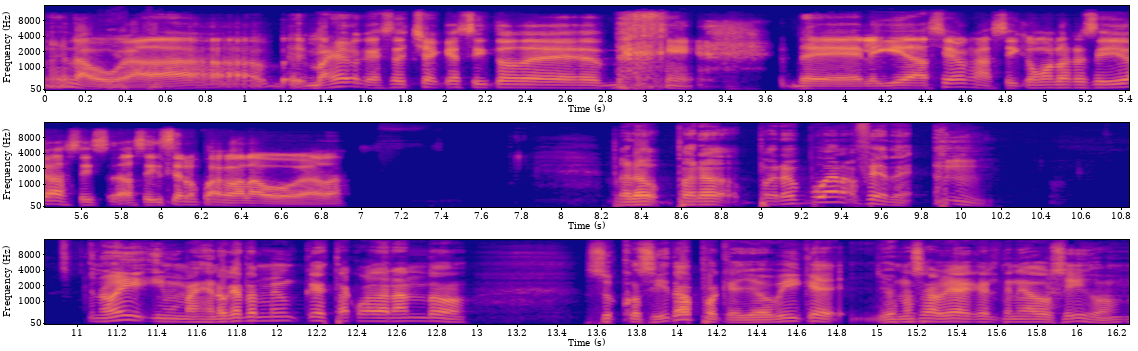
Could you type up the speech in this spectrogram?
La abogada, imagino que ese chequecito de, de, liquidación, así como lo recibió, así, así se lo pagó a la abogada. Pero, pero, pero es bueno, fíjate. No, y imagino que también que está cuadrando sus cositas, porque yo vi que yo no sabía que él tenía dos hijos.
